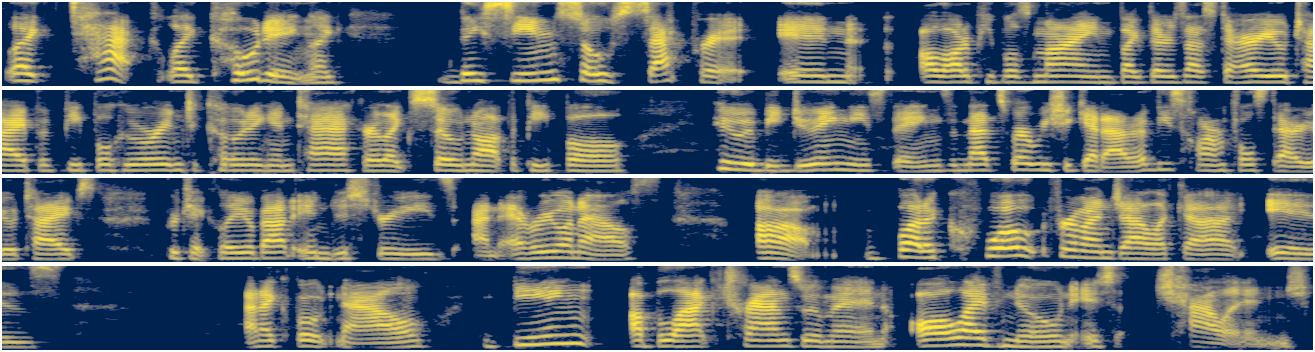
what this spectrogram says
like tech, like coding, like they seem so separate in a lot of people's minds. Like there's that stereotype of people who are into coding and tech are like so not the people who would be doing these things. And that's where we should get out of these harmful stereotypes, particularly about industries and everyone else. Um, but a quote from Angelica is, and I quote now being a Black trans woman, all I've known is challenge.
